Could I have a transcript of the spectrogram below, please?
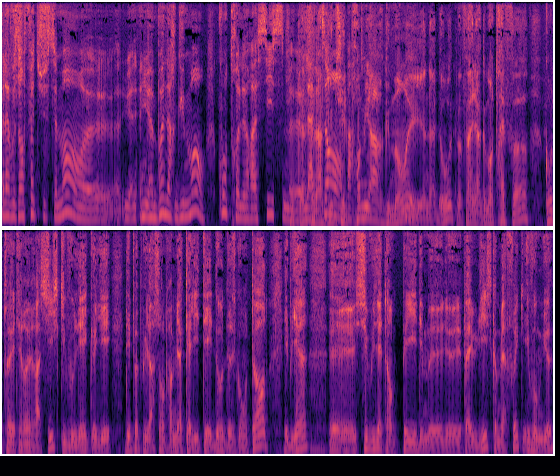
Là, vous en faites justement euh, un bon argument contre le racisme latent. C'est le premier argument, et il y en a d'autres, mais enfin un argument très fort contre les terreurs racistes qui voulaient qu'il y ait des populations de première qualité et d'autres de second ordre. Eh bien, euh, si vous êtes en pays de, de, de paludisme comme l'Afrique, il vaut mieux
